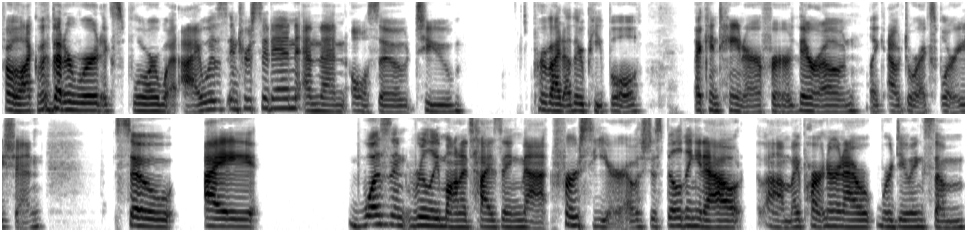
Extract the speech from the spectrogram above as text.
for lack of a better word, explore what I was interested in, and then also to provide other people a container for their own like outdoor exploration. So I wasn't really monetizing that first year. I was just building it out. Um, my partner and I were doing some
